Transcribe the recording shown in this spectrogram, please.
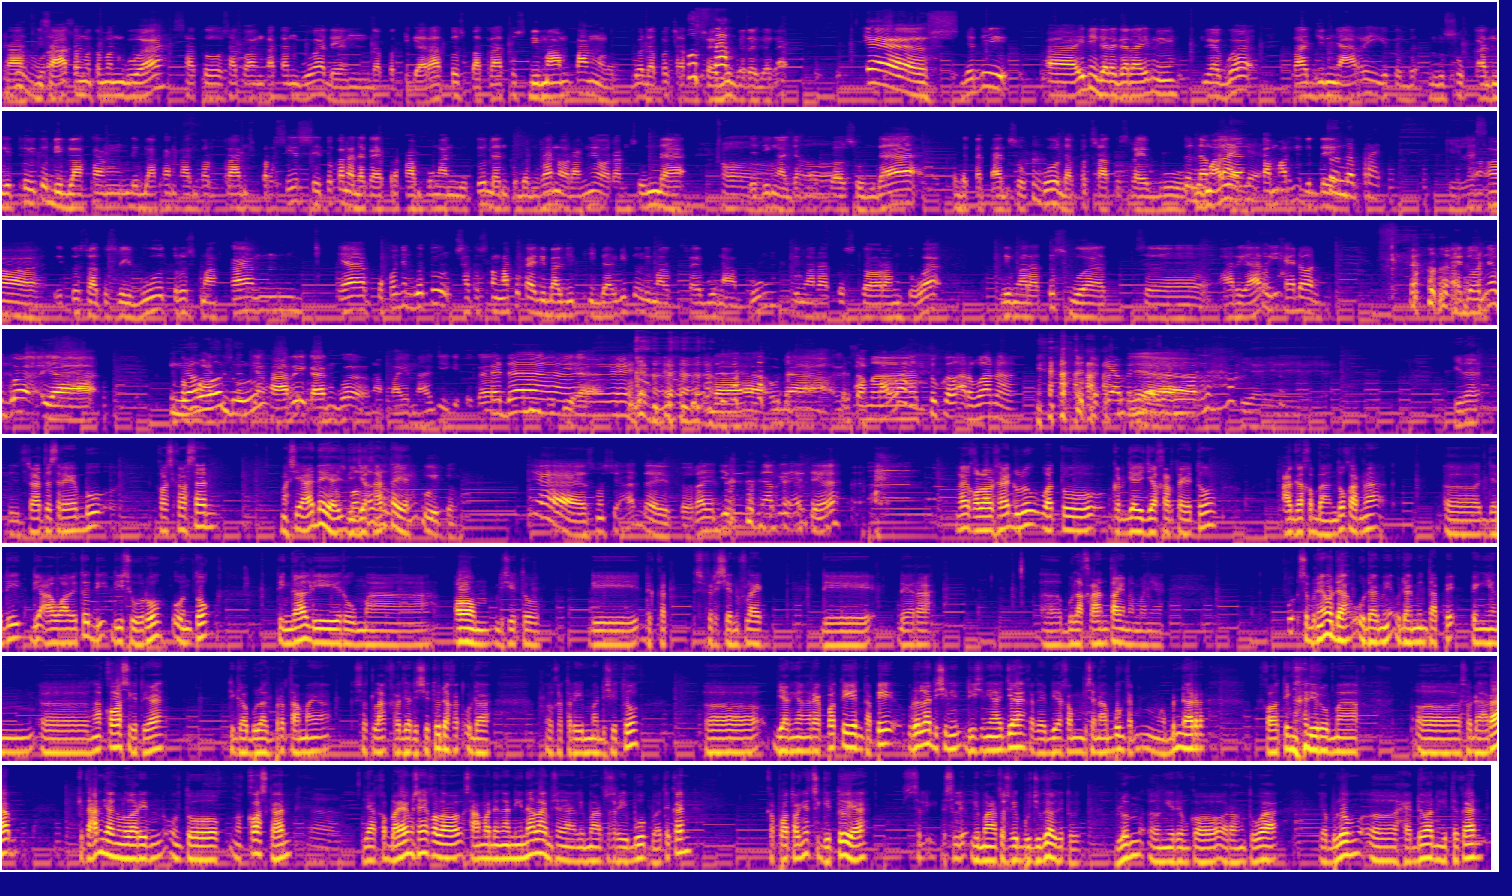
saat, di saat teman-teman gue satu satu angkatan gue ada yang dapat 300 400 di Mampang loh. Gue dapat seratus Buset. ribu gara-gara yes. Jadi eh, ini gara-gara ini ya gue rajin nyari gitu belusukan gitu itu di belakang di belakang kantor Transpersis itu kan ada kayak perkampungan gitu dan kebenaran orangnya orang Sunda Oh. jadi ngajak Oh. ngobrol Sunda kedekatan suku dapat seratus ribu Sunda lumayan Pride ya? kamarnya gede Sunda Pride gila sih. Ah, itu seratus ribu terus makan ya pokoknya gue tuh satu setengah tuh kayak dibagi tiga gitu lima ratus ribu nabung 500 ke orang tua 500 buat sehari-hari Hedon. hedonnya gue ya iya ketemu lo artis kan dulu tiap hari kan gue ngapain lagi gitu kan Hedon. Jadi ya udah udah Bersama apalah. Tukul Arwana. ya bener Iya. bener Iya iya iya iya. Gila, seratus ribu kos-kosan masih ada ya di Kos-kosan Jakarta ya? 100.000 itu. Yes, masih ada itu. Rajin nyari aja. Nggak, kalau saya dulu waktu kerja di Jakarta itu agak kebantu karena eh, jadi di awal itu di- disuruh untuk tinggal di rumah Om di situ di dekat Frisian Flag di daerah eh, Bulak Rantai namanya. sebenarnya udah udah udah minta pe- pengen eh, ngekos gitu ya. Tiga bulan pertama setelah kerja di situ udah udah eh, keterima di situ eh, biar nggak ngerepotin. Tapi udahlah di sini di sini aja katanya biar kamu bisa nabung. Tapi memang bener kalau tinggal di rumah eh, saudara kita kan nggak ngeluarin untuk ngekos kan? Nah, ya kebayang misalnya kalau sama dengan Nina lah misalnya 500 ribu berarti kan kepotongnya segitu ya Seli- seli- 500 ribu juga gitu. Belum eh, ngirim ke orang tua ya belum eh, head on gitu kan.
